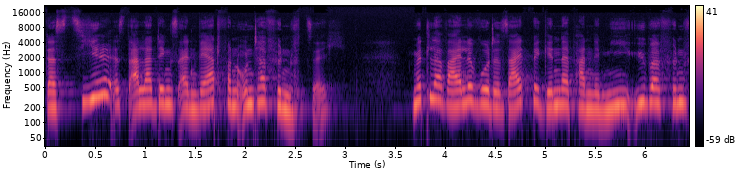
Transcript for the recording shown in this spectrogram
Das Ziel ist allerdings ein Wert von unter 50. Mittlerweile wurde seit Beginn der Pandemie über 5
